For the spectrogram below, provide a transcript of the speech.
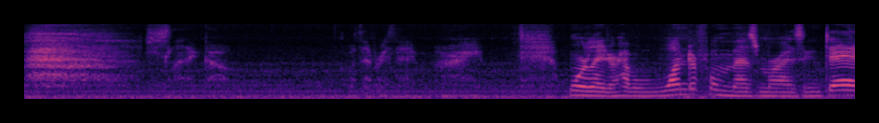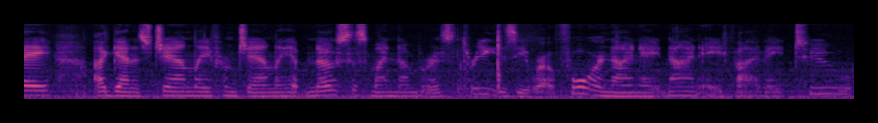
just letting go with everything, all right? More later. Have a wonderful, mesmerizing day. Again, it's Jan Lee from Jan Lee Hypnosis. My number is 304 989 8582.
